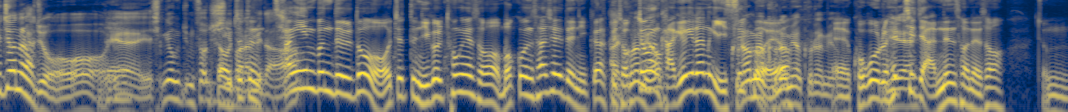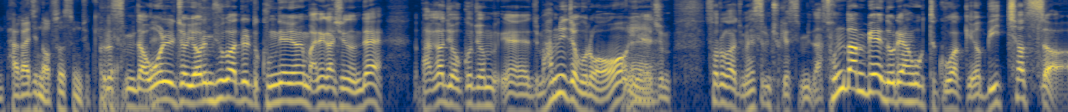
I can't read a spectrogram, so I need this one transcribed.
회전을 하죠. 네. 예, 예, 신경 좀 써주시기 그러니까 바랍니다. 상인분들도 어쨌든 이걸 통해서 먹고는 사셔야 되니까 그 아, 적정한 그럼요. 가격이라는 게 있을 그러면, 거예요. 그러면, 그러면. 예, 그거를 예. 해치지 않는 선에서 좀 바가지는 없었으면 좋겠네요. 그렇습니다. 올저 여름 휴가들도 국내 여행 많이 가시는데 바가지 없고 좀, 예, 좀 합리적으로 네. 예, 좀 서로가 좀 했으면 좋겠습니다. 손담비의 노래 한 곡 듣고 갈게요. 미쳤어.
